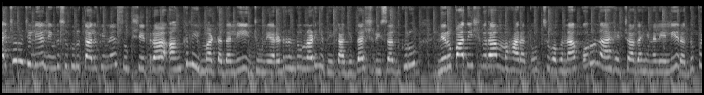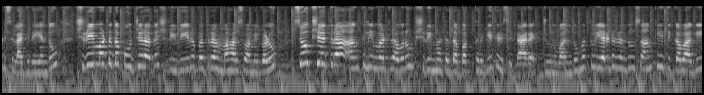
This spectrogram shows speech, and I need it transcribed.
ರಾಯಚೂರು ಜಿಲ್ಲೆಯ ಲಿಂಗಸಗೂರು ತಾಲೂಕಿನ ಸುಕ್ಷೇತ್ರ ಅಂಕಲಿ ಮಠದಲ್ಲಿ ಜೂನ್ ಎರಡರಂದು ನಡೆಯಬೇಕಾಗಿದ್ದ ಶ್ರೀ ಸದ್ಗುರು ನಿರುಪಾದೀಶ್ವರ ಮಹಾರಥೋತ್ಸವವನ್ನು ಕೊರೋನಾ ಹೆಚ್ಚಾದ ಹಿನ್ನೆಲೆಯಲ್ಲಿ ರದ್ದುಪಡಿಸಲಾಗಿದೆ ಎಂದು ಶ್ರೀ ಮಠದ ಪೂಜ್ಯರಾದ ಶ್ರೀ ವೀರಭದ್ರ ಮಹಾಸ್ವಾಮಿಗಳು ಸುಕ್ಷೇತ್ರ ಅಂಕಲಿ ಮಠದವರು ಶ್ರೀಮಠದ ಭಕ್ತರಿಗೆ ತಿಳಿಸಿದ್ದಾರೆ. ಜೂನ್ ಒಂದು ಮತ್ತು ಎರಡರಂದು ಸಾಂಕೇತಿಕವಾಗಿ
